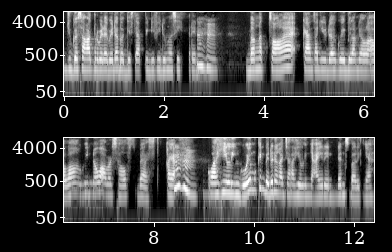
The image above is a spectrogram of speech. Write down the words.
juga sangat berbeda-beda bagi setiap individu nggak sih Rin mm -hmm. banget soalnya kayak yang tadi udah gue bilang di awal-awal we know ourselves best kayak mm -hmm. cara healing gue mungkin beda dengan cara healingnya Airin dan sebaliknya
